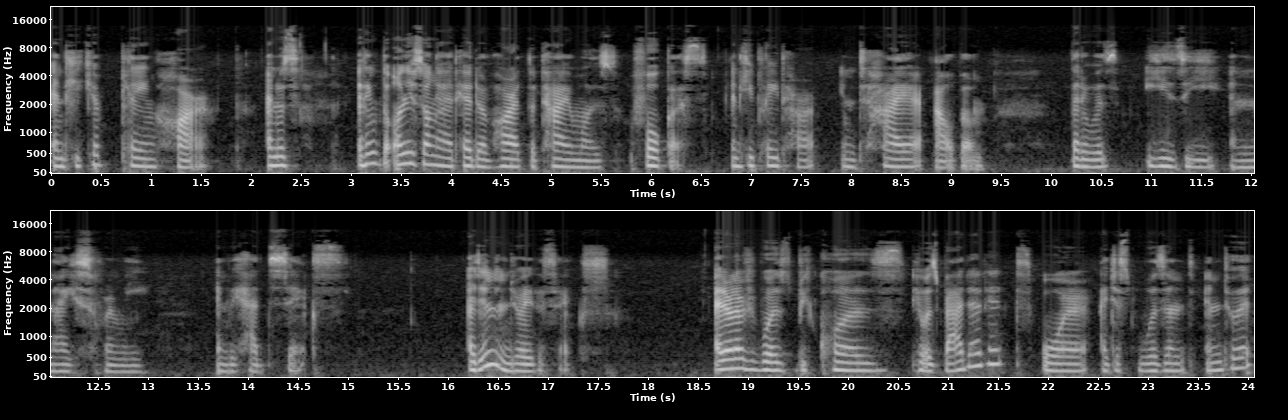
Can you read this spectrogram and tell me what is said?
And he kept playing Her. And was I think the only song I had heard of her at the time was Focus. And he played her entire album. That it was easy and nice for me. And we had sex. I didn't enjoy the sex. I don't know if it was because he was bad at it or I just wasn't into it.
